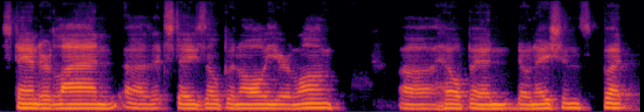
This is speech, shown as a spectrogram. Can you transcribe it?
standard line uh, that stays open all year long uh, help and donations but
